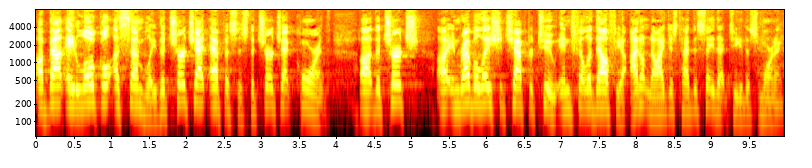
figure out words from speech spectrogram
about a local assembly the church at Ephesus, the church at Corinth, uh, the church uh, in Revelation chapter 2 in Philadelphia. I don't know, I just had to say that to you this morning.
